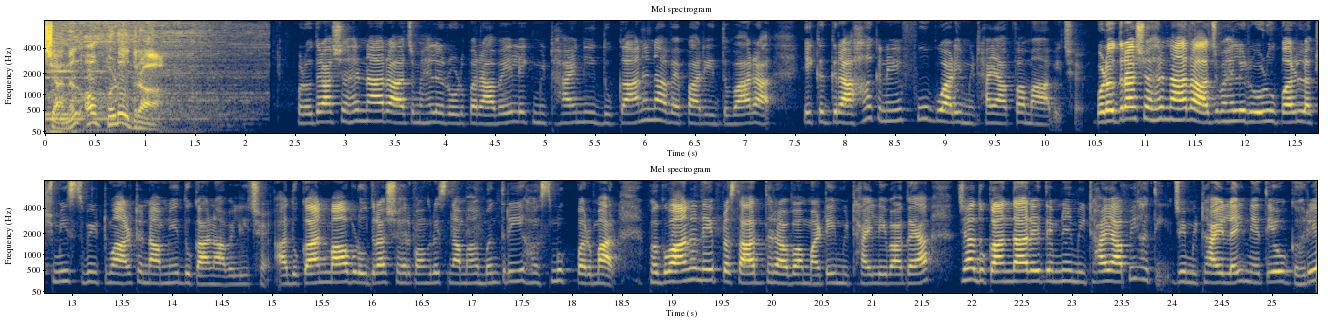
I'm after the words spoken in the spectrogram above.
ચેનલ ઓફ વડોદરા વડોદરા શહેરના રાજમહેલ રોડ પર આવેલ એક મીઠાઈની દુકાનના વેપારી દ્વારા એક ગ્રાહકને ફૂગવાળી મીઠાઈ આપવામાં આવી છે. વડોદરા શહેરના રાજમહેલ રોડ ઉપર લક્ષ્મી સ્વીટ માર્ટ નામની દુકાન આવેલી છે. આ દુકાનમાં વડોદરા શહેર કોંગ્રેસના મહામંત્રી હસમુખ પરમાર ભગવાનને પ્રસાદ ધરાવવા માટે મીઠાઈ લેવા ગયા, જ્યાં દુકાનદારે તેમને મીઠાઈ આપી હતી, જે મીઠાઈ લઈને તેઓ ઘરે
